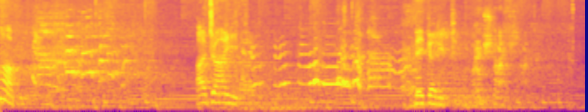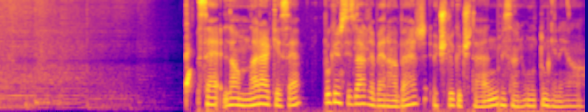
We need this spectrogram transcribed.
Tuhaf. Acayip. Ve garip. Selamlar herkese. Bugün sizlerle beraber Üçlü Güç'ten... Bir saniye unuttum gene ya.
